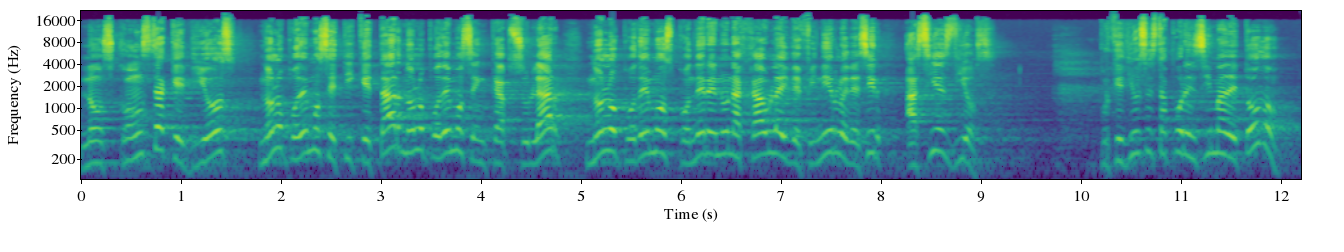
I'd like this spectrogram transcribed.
nos consta que Dios no lo podemos etiquetar, no lo podemos encapsular, no lo podemos poner en una jaula y definirlo y decir, así es Dios. Porque Dios está por encima de todo.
